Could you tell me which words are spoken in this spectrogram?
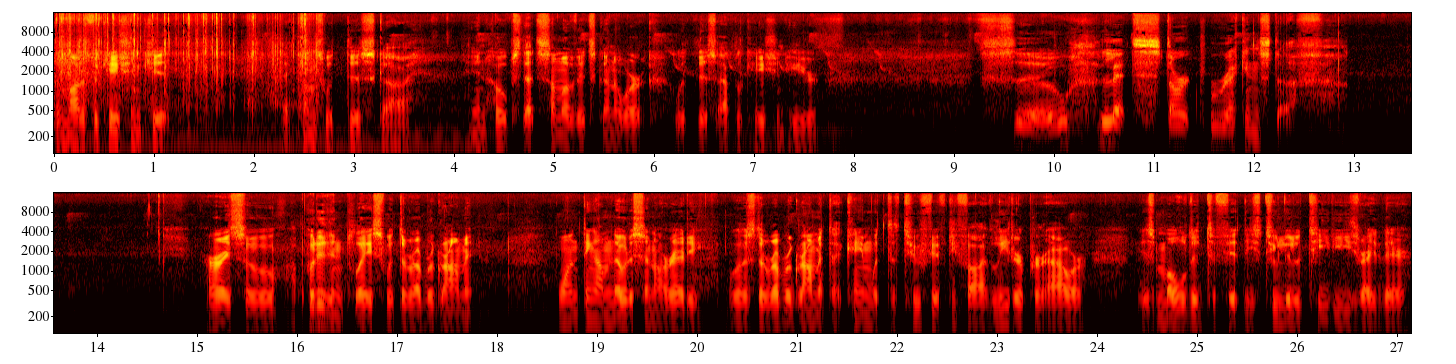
the modification kit that comes with this guy in hopes that some of it's going to work with this application here. So let's start wrecking stuff. Alright, so I put it in place with the rubber grommet. One thing I'm noticing already was the rubber grommet that came with the 255 liter per hour is molded to fit these two little TDs right there.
